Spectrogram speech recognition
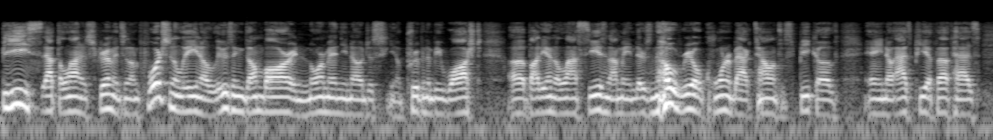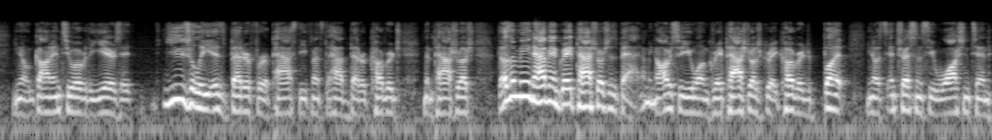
beasts at the line of scrimmage. And unfortunately, you know, losing Dunbar and Norman, you know, just, you know, proven to be washed uh, by the end of the last season. I mean, there's no real cornerback talent to speak of. And, you know, as PFF has, you know, gone into over the years, it usually is better for a pass defense to have better coverage than pass rush. Doesn't mean having a great pass rush is bad. I mean, obviously you want great pass rush, great coverage, but you know it's interesting to see Washington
